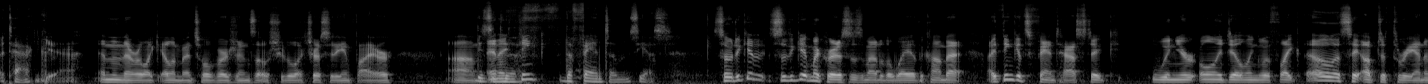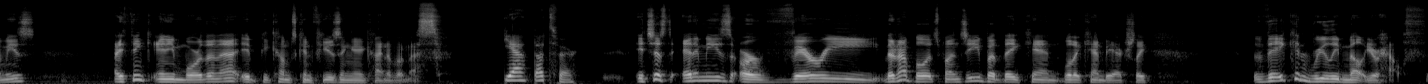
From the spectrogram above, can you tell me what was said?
attack. Yeah, and then there are like elemental versions that'll shoot electricity and fire. Um, and I the, think the phantoms, yes. so to get so to get my criticism out of the way of the combat, I think it's fantastic when you're only dealing with like oh let's say up to three enemies. I think any more than that, it becomes confusing and kind of a mess. Yeah, that's fair. It's just enemies are very they're not bullet spongy, but they can well they can be actually. They can really melt your health,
